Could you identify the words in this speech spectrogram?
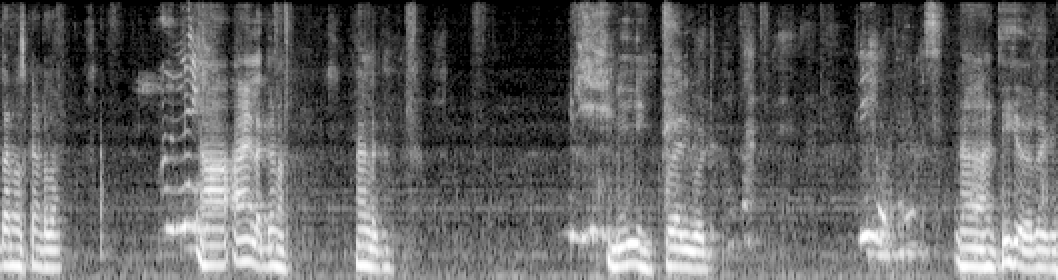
10 ਸਕਿੰਟ ਦਾ। 19 ਹਾਂ ਐਂ ਲੱਗਣਾ। ਐਂ ਲੱਗ 20 ਵੈਰੀ ਗੁੱਡ ਕੀ ਹੋ ਬਸ। ਹਾਂ ਠੀਕ ਹੋ ਰਿਹਾ?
